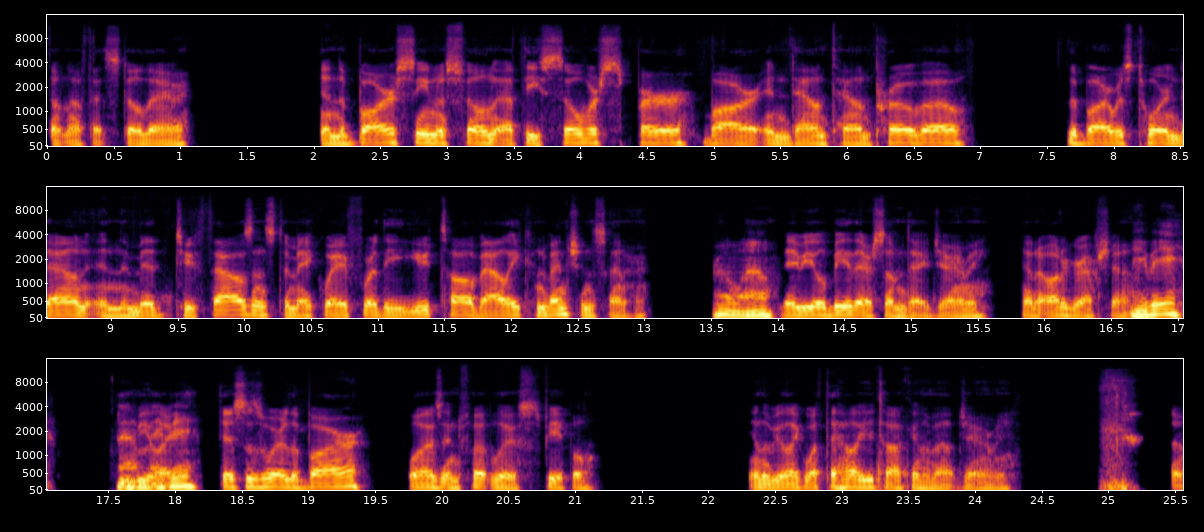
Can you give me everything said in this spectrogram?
Don't know if that's still there. And the bar scene was filmed at the Silver Spur Bar in downtown Provo. The bar was torn down in the mid 2000s to make way for the Utah Valley Convention Center. Oh wow. Maybe you'll be there someday, Jeremy, at an autograph show. Maybe. You'll Yeah, be maybe. like, this is where the bar was in Footloose, people. And they'll be like, what the hell are you talking about, Jeremy? So.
